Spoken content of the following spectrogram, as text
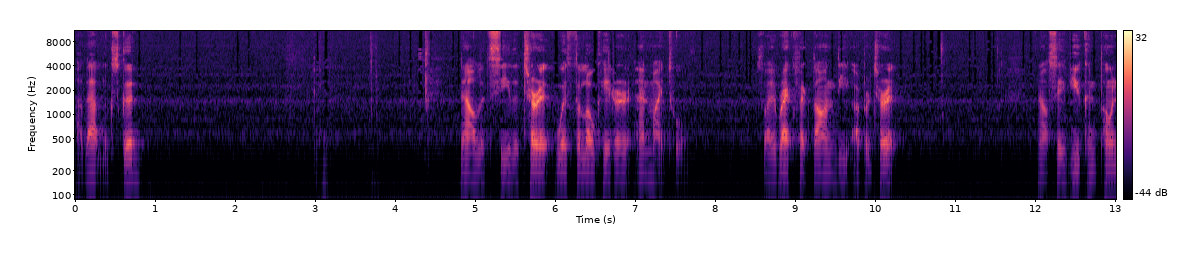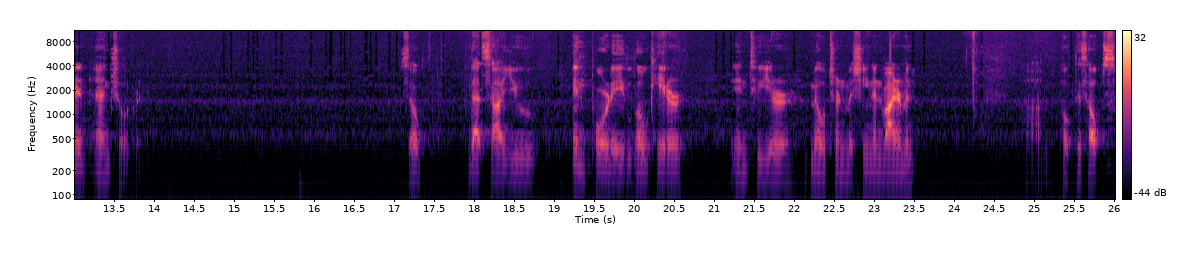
Now that looks good. Okay. Now let's see the turret with the locator and my tool. So I right clicked on the upper turret and I'll say view component and children. So that's how you import a locator into your mill turn machine environment. Um, hope this helps.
